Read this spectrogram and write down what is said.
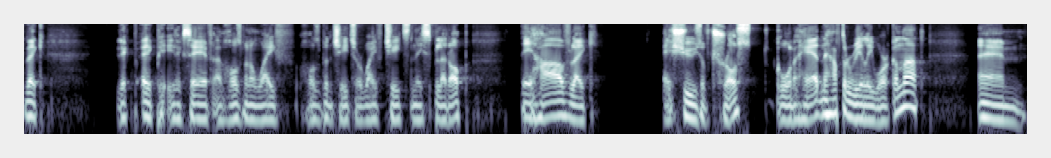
Like, like, like, like say if a husband and wife, husband cheats or wife cheats and they split up, they have like issues of trust going ahead and they have to really work on that. Um,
